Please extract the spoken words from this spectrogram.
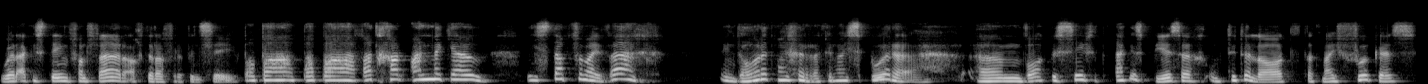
hoor ek 'n stem van ver agteraf roep en sê: "Pappa, pappa, wat gaan aan met jou? Jy stap vir my weg." En daar het my geruk in my spore. Ehm um, waar ek besef dat ek is besig om toe te laat dat my fokus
